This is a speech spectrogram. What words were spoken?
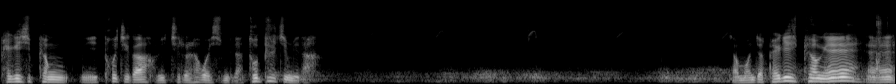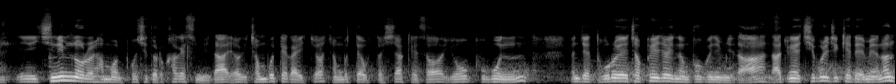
120평의 토지가 위치를 하고 있습니다. 두 필지입니다 자, 먼저 120평의 이 진입로를 한번 보시도록 하겠습니다. 여기 전봇대가 있죠. 전봇대부터 시작해서 이 부분 현재 도로에 접해져 있는 부분입니다. 나중에 집을 짓게 되면은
